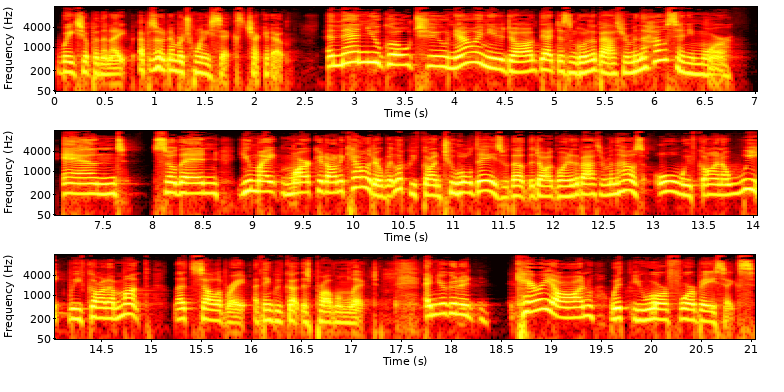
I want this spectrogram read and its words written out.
wakes you up in the night. Episode number 26. Check it out. And then you go to, now I need a dog that doesn't go to the bathroom in the house anymore. And so then you might mark it on a calendar. Look, we've gone two whole days without the dog going to the bathroom in the house. Oh, we've gone a week. We've gone a month. Let's celebrate. I think we've got this problem licked. And you're going to carry on with your four basics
